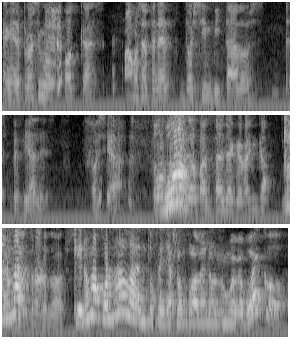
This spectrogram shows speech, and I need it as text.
en el próximo podcast vamos a tener dos invitados especiales. O sea, todo ¡Buah! la pantalla que venga, Que más no me- otros dos. Que no me acordaba, entonces ya son por lo menos nueve huecos.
